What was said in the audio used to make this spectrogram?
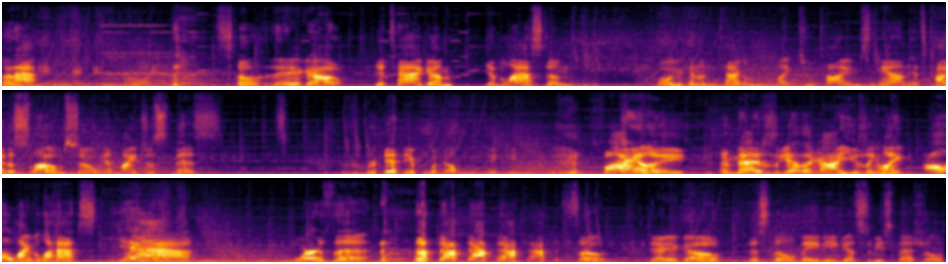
Look at that! so, there you go. You tag him, you blast him. Whoa, you can tag him like two times, and it's kind of slow, so it might just miss. It's pretty well made. Finally! I managed the other guy using like all my blasts. Yeah! Worth it! so, there you go. This little baby gets to be special.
